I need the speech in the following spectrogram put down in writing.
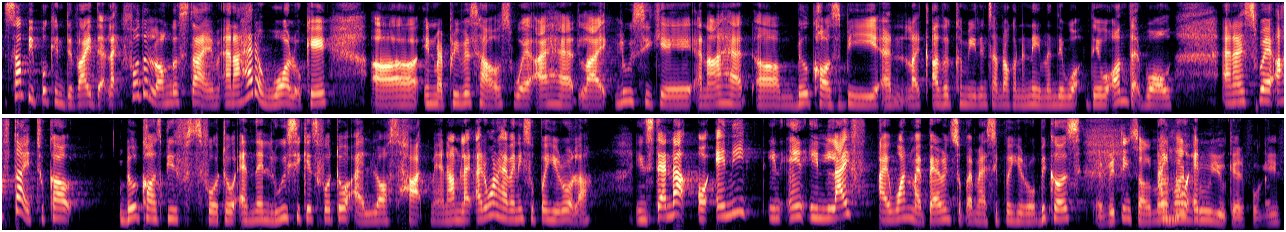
some people can divide that. Like for the longest time, and I had a wall, okay, uh, in my previous house where I had like Louis C.K. and I had um, Bill Cosby and like other comedians I'm not going to name, and they were they were on that wall. And I swear, after I took out Bill Cosby's photo and then Louis C.K.'s photo, I lost heart, man. I'm like, I don't want to have any superhero lah. In stand up or any in, in in life, I want my parents to be my superhero because Everything Salman Khan do, you can forgive.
